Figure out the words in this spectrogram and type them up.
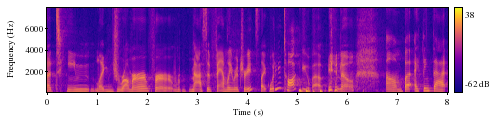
a teen like drummer for massive family retreats? Like, what are you talking about? you know? Um, but I think that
